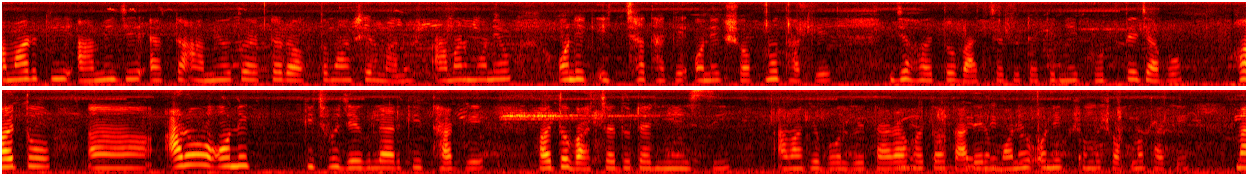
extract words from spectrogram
আমার কি, আমি যে একটা, আমিও তো একটা রক্ত মাংসের মানুষ। আমার মনেও অনেক ইচ্ছা থাকে, অনেক স্বপ্ন থাকে যে হয়তো বাচ্চা দুটাকে নিয়ে ঘুরতে যাব। হয়তো আরও অনেক কিছু যেগুলো আর কি থাকে। হয়তো বাচ্চা দুটা নিয়ে এসেছি। আমাকে বলবে, তারা হয়তো তাদের মনেও অনেক সময় স্বপ্ন থাকে, মা,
